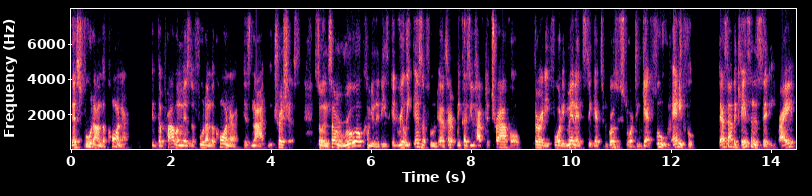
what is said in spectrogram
There's food on the corner the problem is the food on the corner is not nutritious. So in some rural communities, it really is a food desert because you have to travel 30, 40 minutes to get to the grocery store to get food, any food. That's not the case in the city, right?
